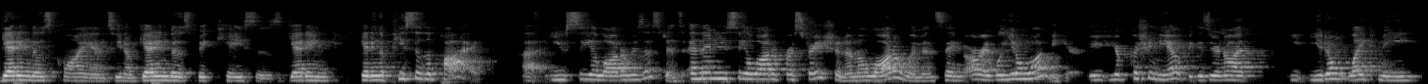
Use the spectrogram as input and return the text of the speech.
getting those clients, you know, getting those big cases, getting getting a piece of the pie, uh, you see a lot of resistance, and then you see a lot of frustration, and a lot of women saying, "All right, well, you don't want me here. You're pushing me out because you're not, you don't like me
